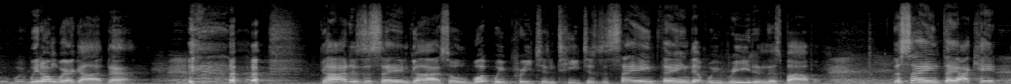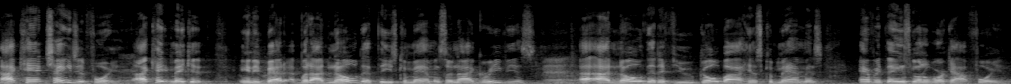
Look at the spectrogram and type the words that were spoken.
mm. we don't wear God down. God is the same God. So what we preach and teach is the same thing that we read in this Bible. Amen. The same thing. I can't I can't change it for you. I can't make it any better. But I know that these commandments are not grievous. I, I, know that if you go by his commandments, everything's going to work out for you.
